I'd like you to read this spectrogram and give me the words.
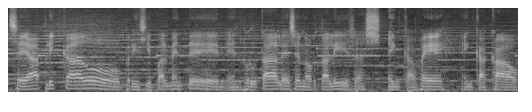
se ha aplicado principalmente en, frutales, en hortalizas, en café, en cacao.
